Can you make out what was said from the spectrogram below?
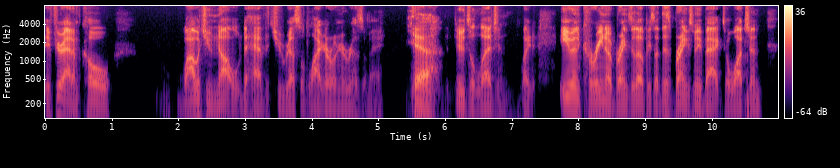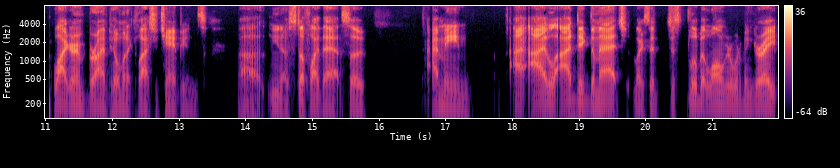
if you're Adam Cole, why would you not want to have that you wrestled Liger on your resume? Yeah. The dude's a legend. Like even Corino brings it up. He's like, this brings me back to watching Liger and Brian Pillman at Clash of Champions. Uh, you know, stuff like that. So, I mean, I I I dig the match. Like I said, just a little bit longer would have been great.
